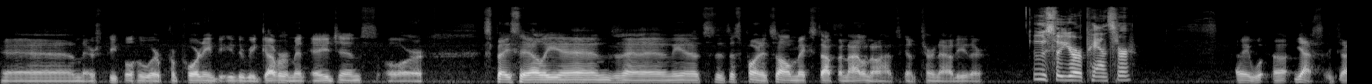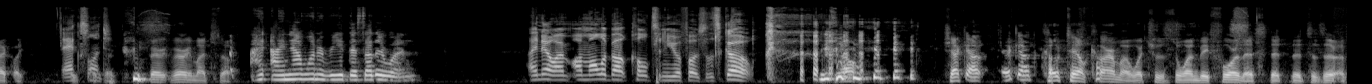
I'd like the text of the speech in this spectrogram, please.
and there's people who are purporting to either be government agents or space aliens, and you know, it's, at this point, it's all mixed up, and I don't know how it's going to turn out either. Ooh, so you're a pantser? I mean, uh, yes, exactly. Excellent. Very, very much so. I, I now want to read this other one. I know. I'm, I'm all about cults and UFOs. Let's go. well, check out check out Coattail Karma, which was the one before this. That that is a,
